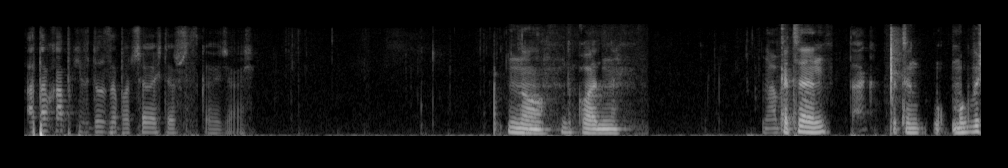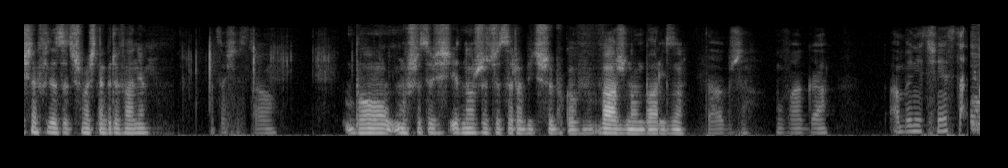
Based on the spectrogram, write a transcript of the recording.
a tam chapki w dół zobaczyłeś, to już wszystko wiedziałeś. No, dokładnie. Dobra, Katyn, tak? Katyn, mógłbyś na chwilę zatrzymać nagrywanie? A co się stało? Bo muszę coś, jedną rzecz zrobić szybko, ważną bardzo. Dobrze, uwaga. Aby nic się nie stało.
